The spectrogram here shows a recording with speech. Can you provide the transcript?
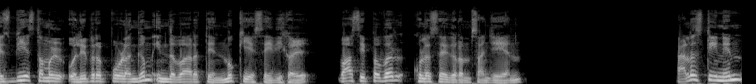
எஸ்பிஎஸ் தமிழ் ஒலிபரப்பு வழங்கும் இந்த வாரத்தின் முக்கிய செய்திகள். வாசிப்பவர் குலசேகரம் சஞ்சயன். பாலஸ்தீனின்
